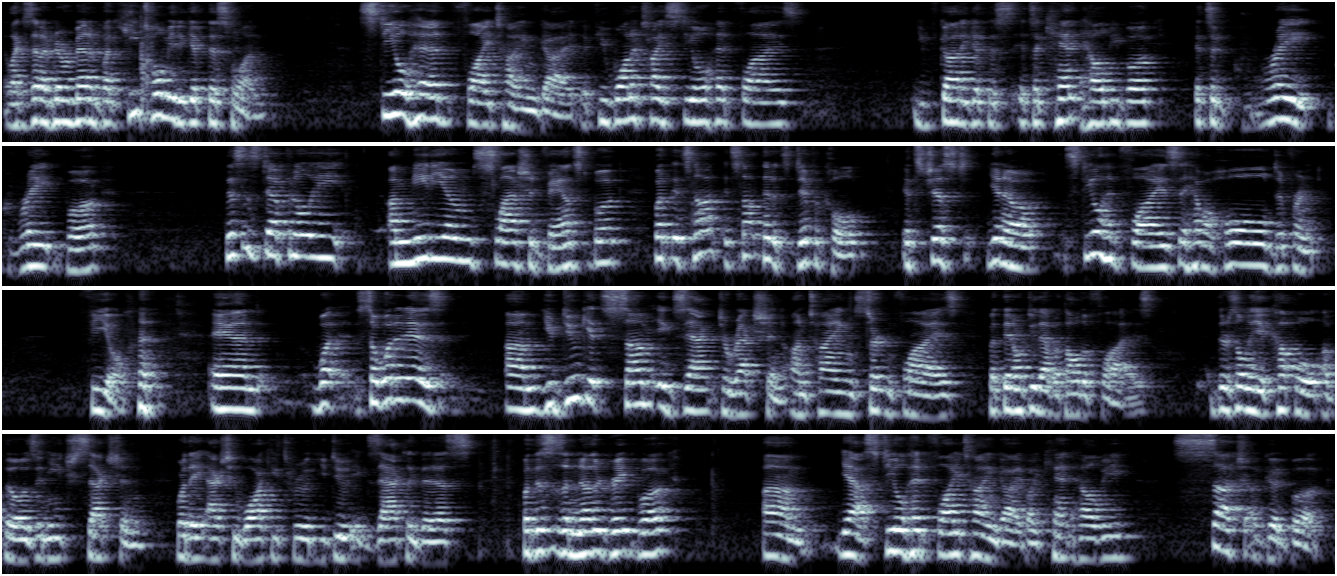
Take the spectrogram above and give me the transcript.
like I said, I've never met him, but he told me to get this one. Steelhead Fly Tying Guide. If you want to tie steelhead flies, you've got to get this. It's a Kent Helvie book. It's a great, great book. This is definitely a medium slash advanced book, but it's not. It's not that it's difficult. It's just you know, steelhead flies. They have a whole different feel, and what. So what it is. Um, you do get some exact direction on tying certain flies, but they don't do that with all the flies. There's only a couple of those in each section where they actually walk you through. You do exactly this. But this is another great book. Um, yeah, Steelhead Fly Tying Guide by Kent Helvie. Such a good book.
